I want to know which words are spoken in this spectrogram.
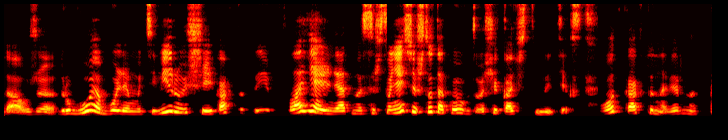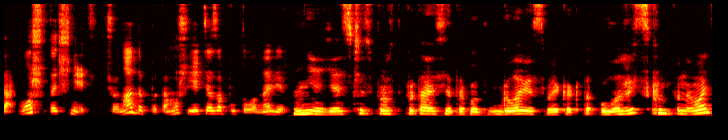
да, уже другое, более мотивирующее, и как-то ты лояльнее относишься к понятию, что такое вот вообще качественный текст. Вот как-то, наверное, так. Можешь уточнять, что надо, потому что я тебя запутала, наверное. Не, я сейчас просто пытаюсь это вот в голове своей как-то уложить, скомпоновать.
